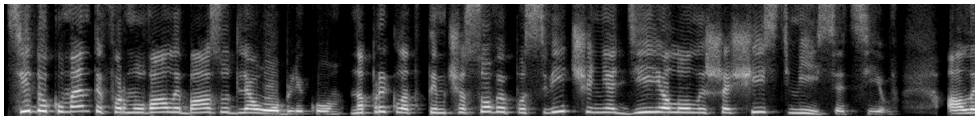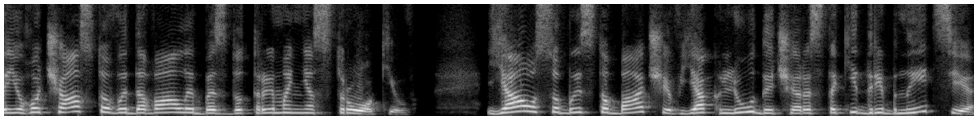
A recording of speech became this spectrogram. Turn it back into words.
Ці документи формували базу для обліку. Наприклад, тимчасове посвідчення діяло лише 6 місяців, але його часто видавали без дотримання строків. Я особисто бачив, як люди через такі дрібниці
